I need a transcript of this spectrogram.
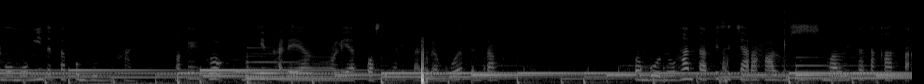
ngomongin tentang pembunuhan. Makanya gue mungkin ada yang lihat postingan Instagram gue tentang pembunuhan tapi secara halus melalui kata-kata.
